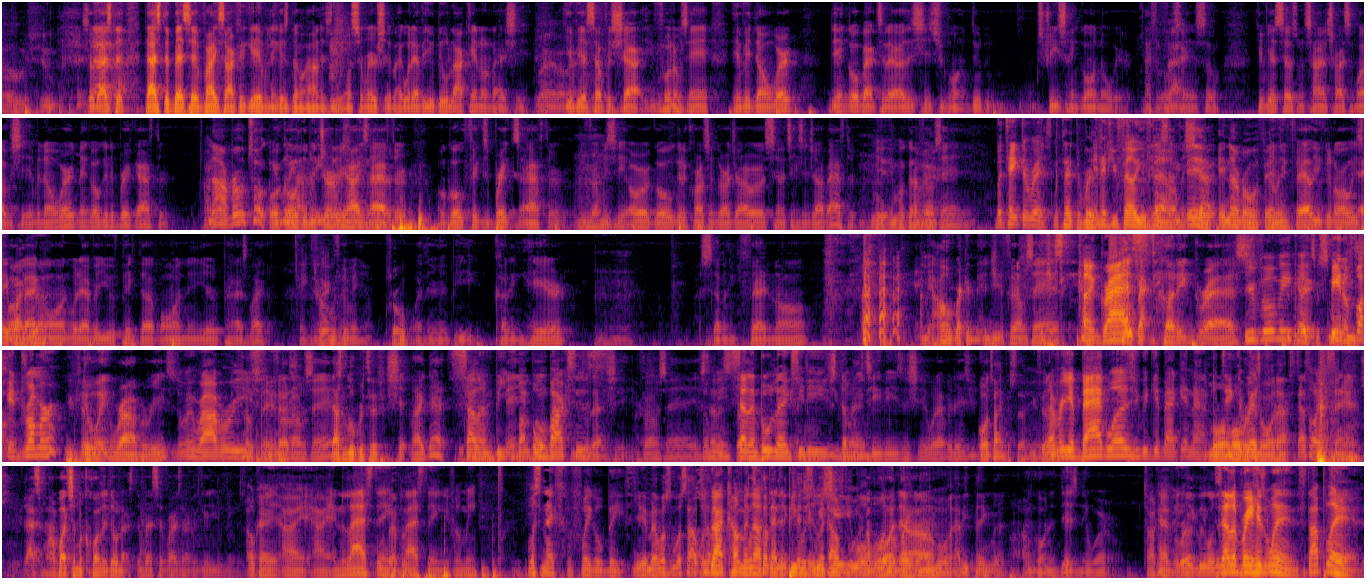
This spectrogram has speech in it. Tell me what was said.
Oh shoot. So that's the that's the best advice I could give niggas though, honestly, on some real shit. Like whatever you do, lock in on that shit. Right, right, Give right. yourself a shot. You feel what I'm saying? If it don't work, then go back to that other shit you gonna do. The streets ain't going nowhere. You That's a feel what I'm fact. saying? So give yourself some time to try some other shit. If it don't work, then go get a brick after. Nah, real talk. Or You go gotta do the believe jury that heist after, or go fix brakes after. You feel me? Mm-hmm. See, or go get a crossing guard job or a sanitation job after. Yeah, you most You feel what I'm saying? But take the risk. But take the risk. And if you fail, you Give fail. yeah, ain't nothing wrong with failing. If you fail, you can always Everybody fall back on whatever you've picked up on in your past life. Exactly. You feel me? True. Whether it be cutting hair, Mm-hmm. Selling fentanyl. I mean, I don't recommend You you. feel what I'm saying? Cutting grass. cutting grass, You feel me? You make some Being a fucking drummer, You feel doing me? robberies. doing robberies, You know what I'm You saying? feel That's, what I'm saying? that's lucrative. shit like that. selling beat Then bo- boom go do boxes, that shit. You feel what I'm saying? feel Instead me? of selling bootleg CDs, mm-hmm. you feel stealing me? TVs and shit, whatever it is you do. All type of stuff. You feel Whatever me? your bag was, you could get back in that. But Take the Lawnmowers risk and all first. that. That's all you're saying. That's my whatchamacallit though. That's the best advice I could give you, nigga. Okay, all right, all right. And the last thing, definitely. last thing, you feel me? What's next for Fuego Base? Yeah, man. What's what's out? What you got coming up that the people should we look out see you for? on, I'm on going the to, radar. um, you on everything, man. I'm going to Disney World. Talk heavy. For real? You really gonna do Celebrate his wins. Stop playing.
